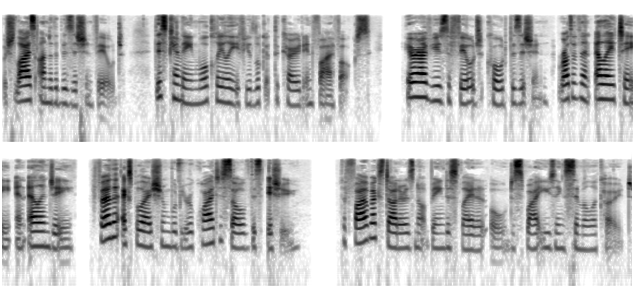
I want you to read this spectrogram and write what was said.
which lies under the position field. This can be seen more clearly if you look at the code in Firefox. Here I have used the field called position, rather than LAT and LNG. Further exploration would be required to solve this issue. The fireworks data is not being displayed at all despite using similar code.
